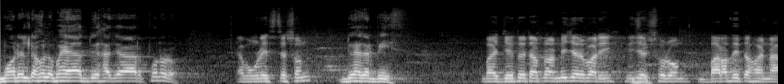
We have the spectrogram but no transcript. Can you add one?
মডেলটা হলো ভাইয়া দুই হাজার পনেরো। এবং রেজিস্ট্রেশন দুই হাজার বিশ। বা যেহেতু এটা আপনার নিজের বাড়ি নিজের শোরুম ভাড়া দিতে হয় না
